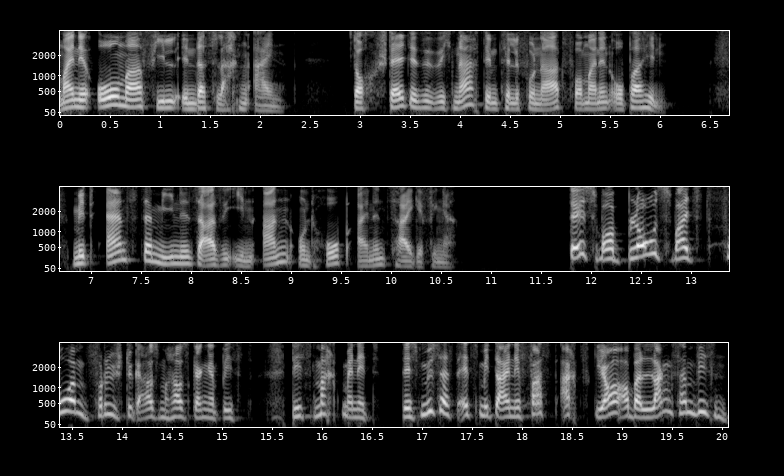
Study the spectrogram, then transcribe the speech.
Meine Oma fiel in das Lachen ein. Doch stellte sie sich nach dem Telefonat vor meinen Opa hin. Mit ernster Miene sah sie ihn an und hob einen Zeigefinger. Das war bloß, weil's vorm Frühstück aus dem Haus gegangen bist. Das macht man nicht. Das müsstest jetzt mit deinen fast 80 Jahren aber langsam wissen.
